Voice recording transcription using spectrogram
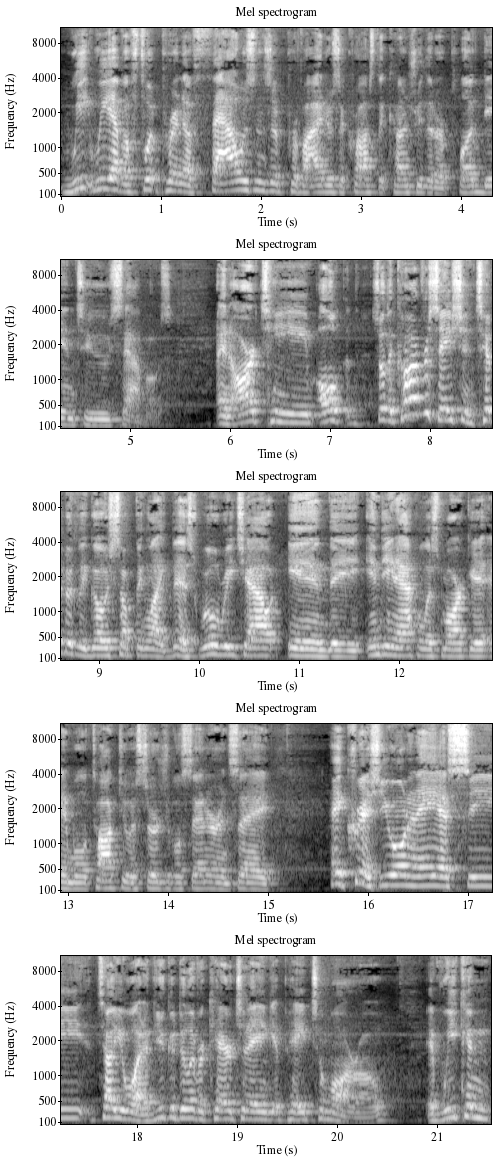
we, we have a footprint of thousands of providers across the country that are plugged into SAVVOS and our team so the conversation typically goes something like this. We'll reach out in the indianapolis market and we'll talk to a surgical center and say hey chris you own an asc tell you what if you could deliver care today and get paid tomorrow if we can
